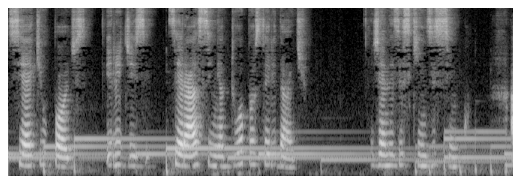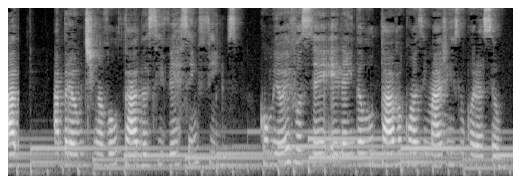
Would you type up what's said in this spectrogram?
se é que o podes. E lhe disse: Será assim a tua posteridade. Gênesis 15, 5 Abraão tinha voltado a se ver sem filhos. Como eu e você, ele ainda lutava com as imagens no coração.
